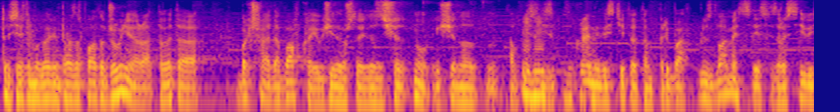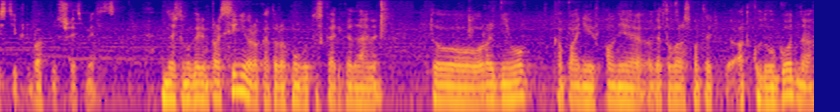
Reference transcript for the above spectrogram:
То есть, если мы говорим про зарплату джуниора, то это большая добавка, и учитывая, что это за счет, ну, еще надо, там, если Мгм. из из Украины вести, то там прибавь плюс 2 месяца, если из России вести, прибавь плюс 6 месяцев. Но если мы говорим про синьора, которых могут искать годами, то ради него компании вполне готовы рассмотреть откуда угодно.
